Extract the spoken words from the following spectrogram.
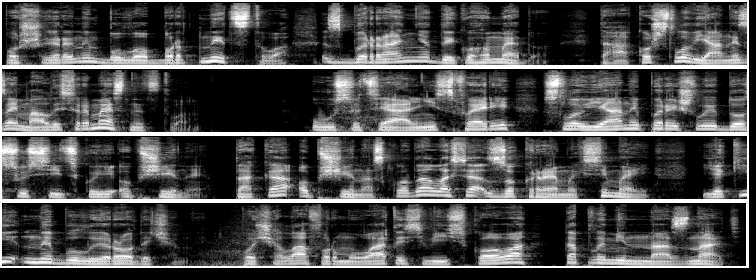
Поширеним було бортництво, збирання дикого меду. Також слов'яни займались ремесництвом. У соціальній сфері слов'яни перейшли до сусідської общини. Така община складалася з окремих сімей, які не були родичами. Почала формуватись військова та племінна знать,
